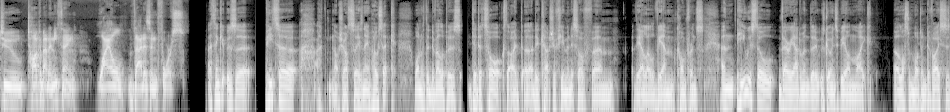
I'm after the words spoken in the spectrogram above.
to talk about anything while that is in force. I think it was uh, Peter, I'm not sure how to say his name, Hosek, one of the developers, did a talk that I, I did catch a few minutes of um, the LLVM conference, and he was still very adamant that it was going to be on like a lot of modern devices.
